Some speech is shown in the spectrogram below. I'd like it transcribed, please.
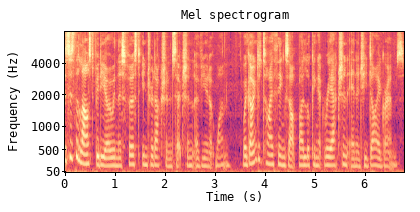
This is the last video in this first introduction section of Unit 1. We're going to tie things up by looking at reaction energy diagrams.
